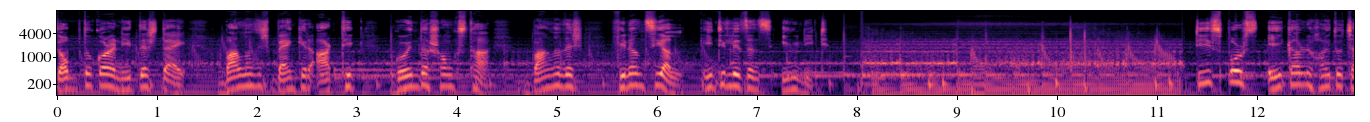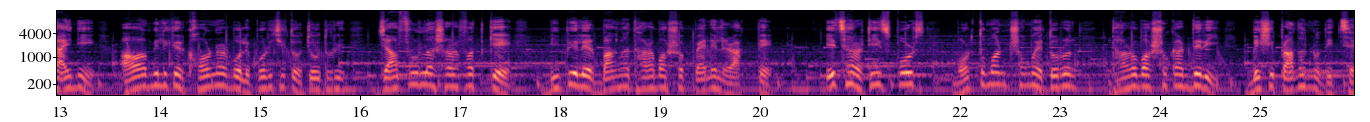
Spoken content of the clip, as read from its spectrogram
জব্দ করার নির্দেশ দেয় বাংলাদেশ ব্যাংকের আর্থিক গোয়েন্দা সংস্থা Bangladesh financial intelligence unit. T sports এই কারণে হয়তো চায়নি আওয়ামী লীগের ঘরনার বলে পরিচিত চৌধুরী জাফরুল্লাহ শরাফতকে বিপিএল এর বাংলা ধারাভাষ্য প্যানেলে রাখতে। এছাড়া টি স্পোর্টস বর্তমান সময়ে তরুণ ধারাভাষ্যকারদেরই বেশি প্রাধান্য দিচ্ছে।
